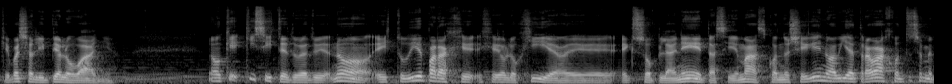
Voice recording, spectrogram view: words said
Que vaya a limpiar los baños. No, ¿qué, hiciste durante tu vida? No, estudié para geología, exoplanetas y demás. Cuando llegué no había trabajo, entonces me,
